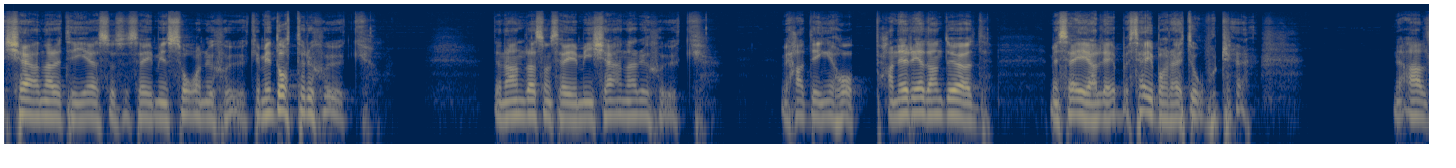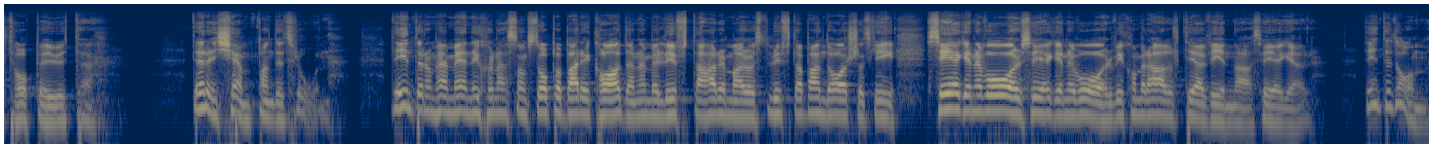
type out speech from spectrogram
tjänare till Jesus och säger min son är sjuk, min dotter är sjuk. Den andra som säger min tjänare är sjuk. Vi hade inget hopp, han är redan död. Men säg, säg bara ett ord. När allt hopp är ute. Det är den kämpande tron. Det är inte de här människorna som står på barrikaderna med lyfta armar och lyfta bandage och skriker segern är vår, segern är vår, vi kommer alltid att vinna seger. Det är inte dem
